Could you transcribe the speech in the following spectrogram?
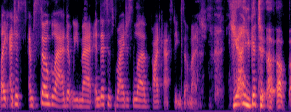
Like I just I'm so glad that we met and this is why I just love podcasting so much. Yeah, you get to uh, uh,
